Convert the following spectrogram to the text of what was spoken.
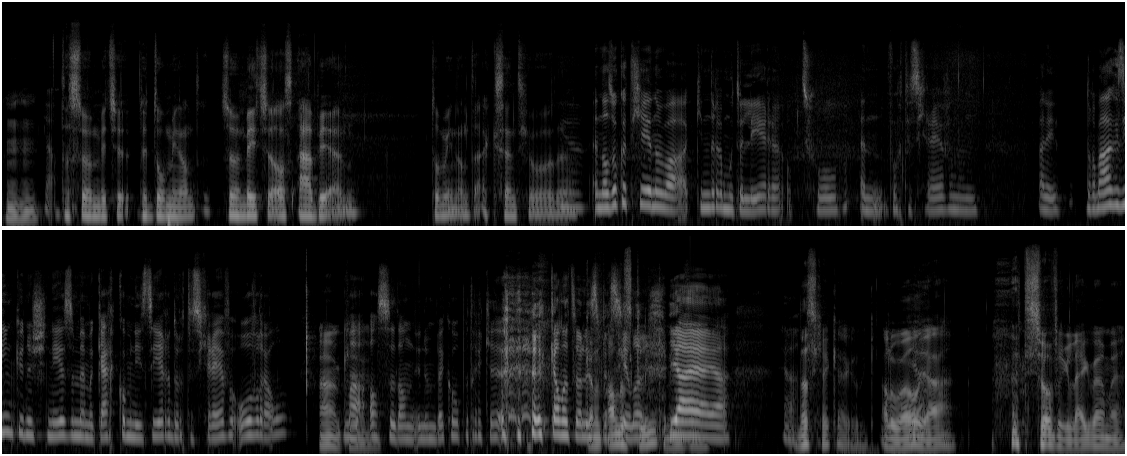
Mhm. dat is zo'n beetje de dominante. Zo'n beetje als ABN. Dominante accent geworden. Ja. En dat is ook hetgene wat kinderen moeten leren op school en voor te schrijven. En, allee, normaal gezien kunnen Chinezen met elkaar communiceren door te schrijven overal. Ah, oké. Maar als ze dan in hun bek opentrekken, kan het wel eens Kan het anders verschillen. klinken, Ja, ja, ja. Ja. Dat is gek eigenlijk. Alhoewel, Ja. ja. Het is wel vergelijkbaar met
